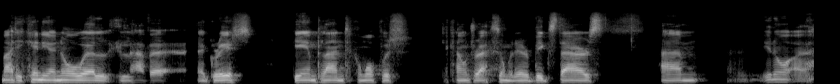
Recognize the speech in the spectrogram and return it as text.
Mattie Kenny, I know well, he'll have a, a great game plan to come up with to counteract some of their big stars. Um, you know, I,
